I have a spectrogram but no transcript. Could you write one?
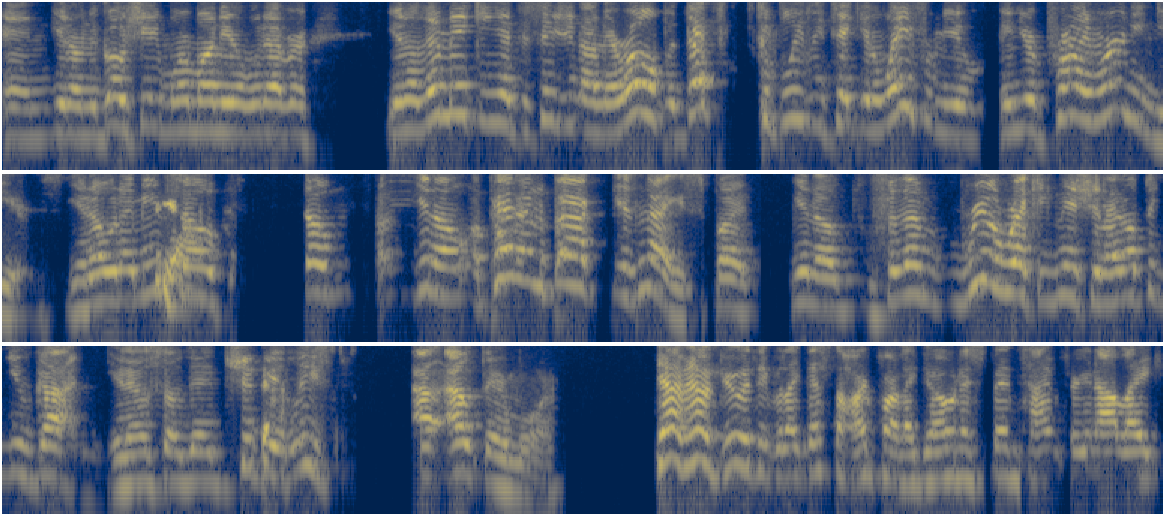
and, you know, negotiate more money or whatever, you know, they're making a decision on their own, but that's completely taken away from you in your prime earning years. You know what I mean? Yeah. So, so, uh, you know, a pat on the back is nice, but you know, for them, real recognition, I don't think you've gotten, you know, so they should be at least out, out there more. Yeah, I mean, I agree with you, but like that's the hard part. Like, do I want to spend time figuring out like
